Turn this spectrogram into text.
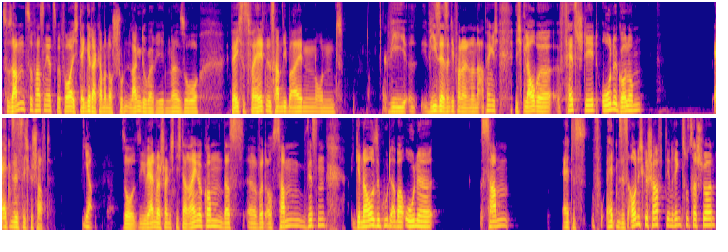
zusammenzufassen jetzt, bevor, ich denke, da kann man noch stundenlang drüber reden, ne? So, welches Verhältnis haben die beiden und wie, wie sehr sind die voneinander abhängig? Ich glaube, fest steht, ohne Gollum hätten sie es nicht geschafft. Ja. So, sie wären wahrscheinlich nicht da reingekommen, das äh, wird auch Sam wissen. Genauso gut, aber ohne Sam hätte es, hätten sie es auch nicht geschafft, den Ring zu zerstören.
